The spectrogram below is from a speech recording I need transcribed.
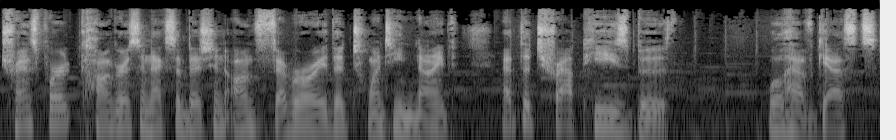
Transport Congress and Exhibition on February the 29th at the Trapeze booth. We'll have guests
